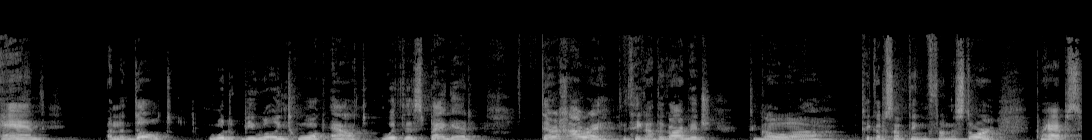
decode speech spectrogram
and an adult would be willing to walk out with this beged derech aray to take out the garbage, to go uh, pick up something from the store, perhaps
